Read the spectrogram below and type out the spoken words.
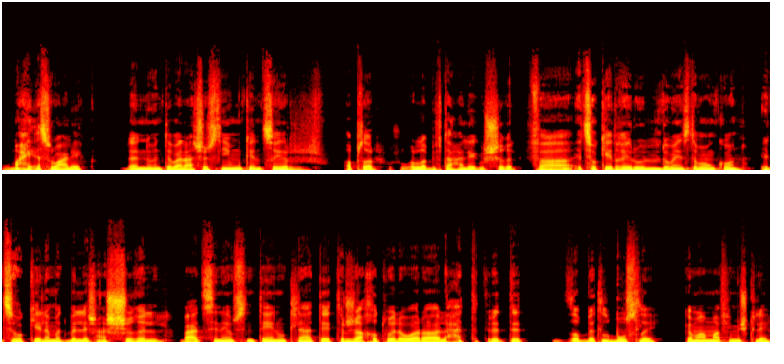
وما حيأثروا عليك. لأنه أنت بعد عشر سنين ممكن تصير أبصر وشو الله بيفتح عليك بالشغل. فا it's okay تغيروا ال domains تبعونكم it's okay لما تبلش على الشغل بعد سنة وسنتين وثلاثة ترجع خطوة لورا لحتى ترد تظبط البوصلة. كمان ما في مشكلة.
